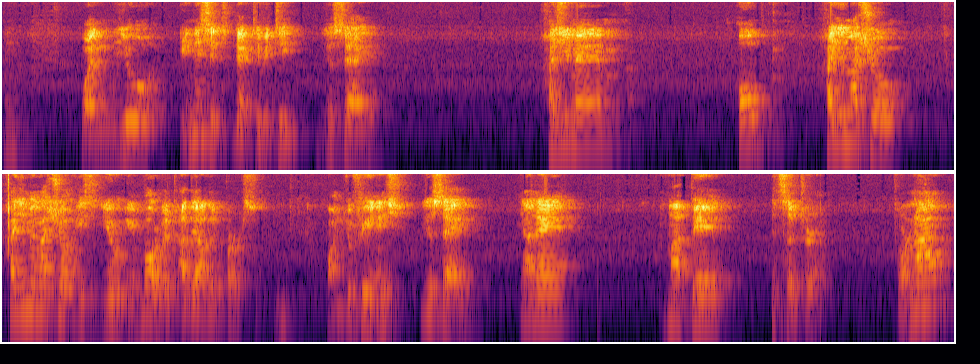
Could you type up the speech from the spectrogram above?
Hmm? When you initiate the activity, you say Hajime op Hajimashou. Hajimemashou is you involved at the other person. Hmm? When you finish, you say Yane, Mate, etc. For now,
